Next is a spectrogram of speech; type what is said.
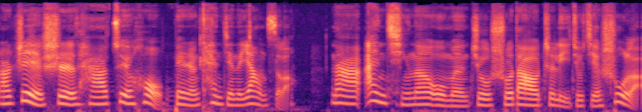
而这也是他最后被人看见的样子了。那案情呢，我们就说到这里就结束了。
